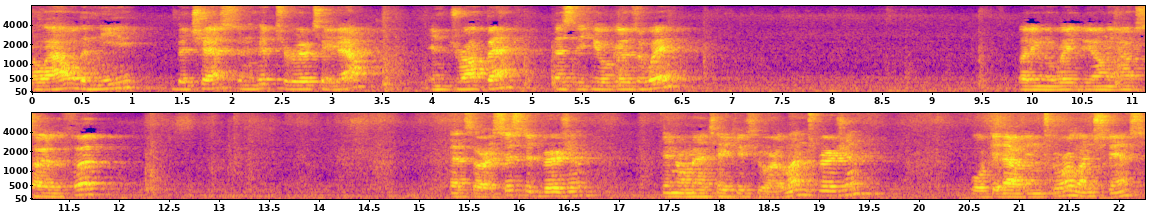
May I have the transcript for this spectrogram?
allow the knee, the chest, and hip to rotate out and drop back as the heel goes away. Letting the weight be on the outside of the foot. That's our assisted version. Then we're going to take you to our lunge version. We'll get out into our lunge stance.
